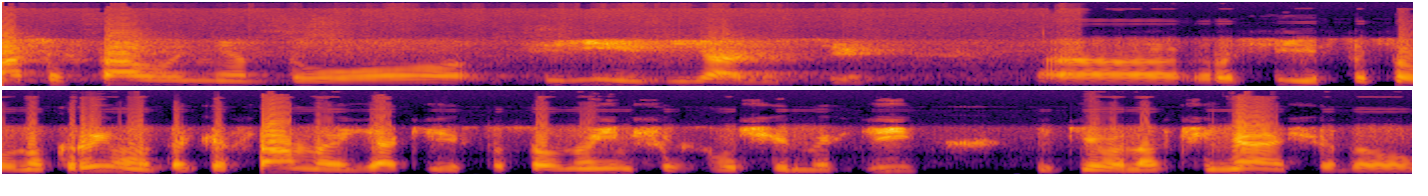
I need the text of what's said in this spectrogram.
Наше ставлення до цієї діяльності е, Росії стосовно Криму таке саме, як і стосовно інших злочинних дій, які вона вчиняє щодо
